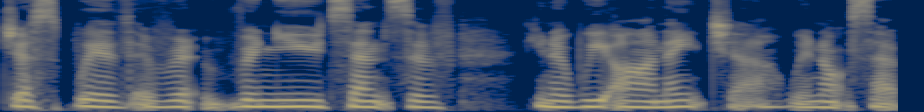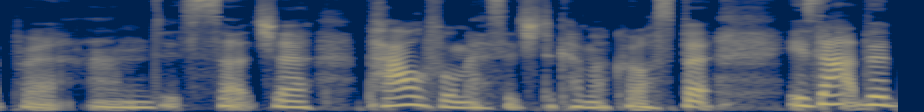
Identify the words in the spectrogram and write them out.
just with a re- renewed sense of you know, we are nature, we're not separate. And it's such a powerful message to come across. But is that the,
